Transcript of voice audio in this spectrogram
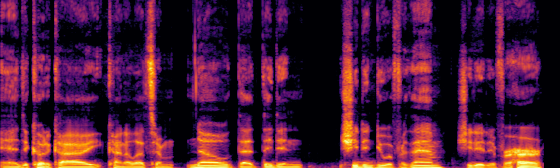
and Dakota Kai kind of lets him know that they didn't. She didn't do it for them. She did it for her.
